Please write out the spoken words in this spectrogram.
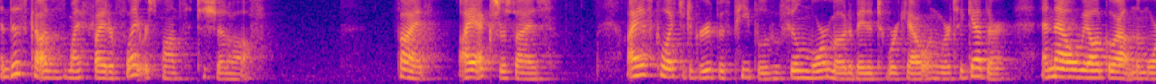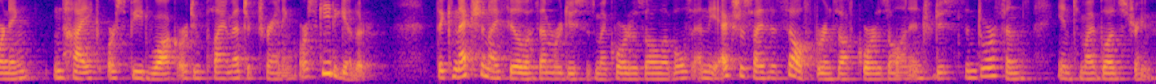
and this causes my fight or flight response to shut off. 5. I exercise. I have collected a group of people who feel more motivated to work out when we're together, and now we all go out in the morning and hike or speed walk or do plyometric training or ski together. The connection I feel with them reduces my cortisol levels, and the exercise itself burns off cortisol and introduces endorphins into my bloodstream.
